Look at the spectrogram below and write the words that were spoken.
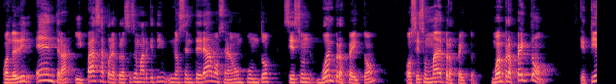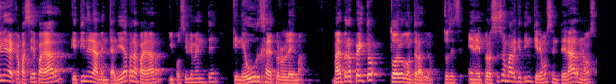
Cuando el lead entra y pasa por el proceso de marketing, nos enteramos en algún punto si es un buen prospecto o si es un mal prospecto. Buen prospecto que tiene la capacidad de pagar, que tiene la mentalidad para pagar y posiblemente que le urja el problema. Mal prospecto, todo lo contrario. Entonces, en el proceso de marketing queremos enterarnos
